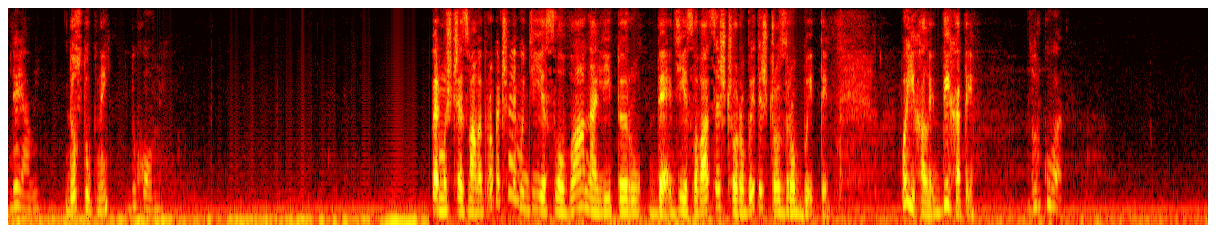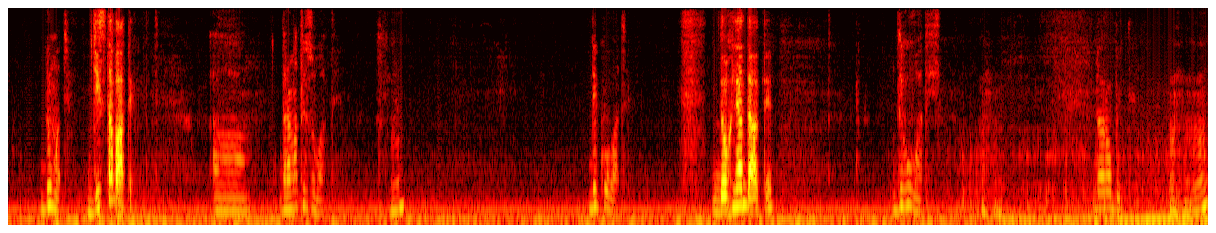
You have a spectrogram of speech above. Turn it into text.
дирявий, доступний. духовний, Тепер ми ще з вами прокачаємо дієслова на літеру Д. Дієслова це що робити, що зробити. Поїхали. Дихати, дуркувати, думати, діставати, е, драматизувати. Дикувати, доглядати, дивуватися, доробити, Угу.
